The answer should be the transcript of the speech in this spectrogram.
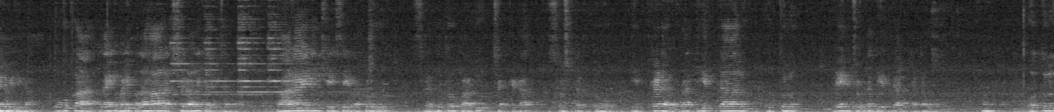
ఎనిమిదిగా. ఒక్కొక్క లైన్ మళ్ళీ పదహారు అక్షరాలు కలిపి చదవాలి పారాయణం చేసేటప్పుడు శ్రద్ధతో పాటు చక్కగా స్పష్టతతో ఎక్కడ కూడా దీర్ఘాలు ఒత్తులు లేని చోట దీర్ఘాలు పెట్టవద్దు ఒత్తులు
